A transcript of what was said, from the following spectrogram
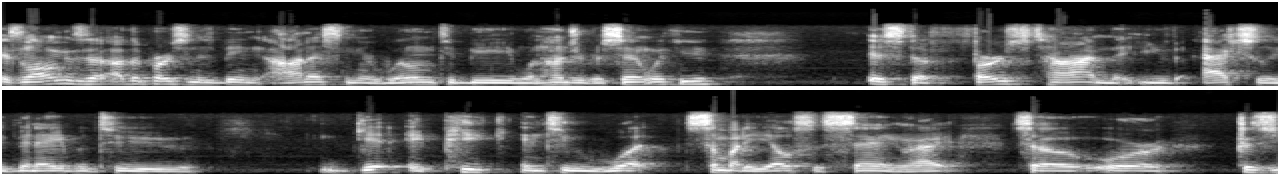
as long as the other person is being honest and they're willing to be 100% with you, it's the first time that you've actually been able to get a peek into what somebody else is saying, right? So, or because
